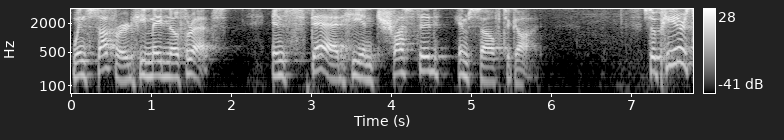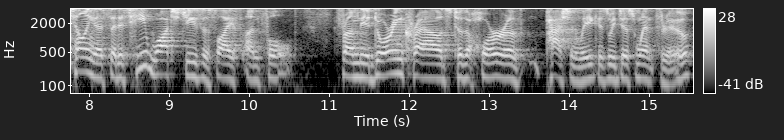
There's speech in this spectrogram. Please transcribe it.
When suffered, he made no threats. Instead, he entrusted himself to God. So Peter's telling us that as he watched Jesus' life unfold, from the adoring crowds to the horror of Passion Week, as we just went through,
